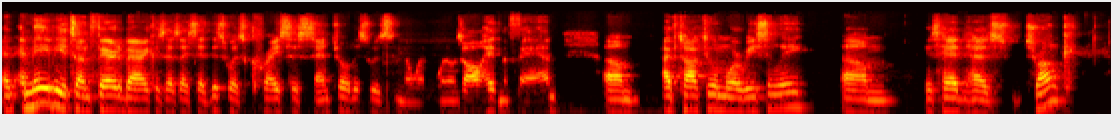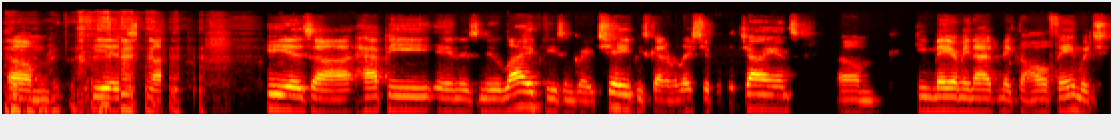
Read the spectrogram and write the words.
And, and maybe it's unfair to Barry because, as I said, this was crisis central. This was, you know, when, when it was all hitting the fan. Um, I've talked to him more recently. Um, his head has shrunk. Um, he is uh, he is uh, happy in his new life. He's in great shape. He's got a relationship with the Giants. Um, he may or may not make the Hall of Fame, which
